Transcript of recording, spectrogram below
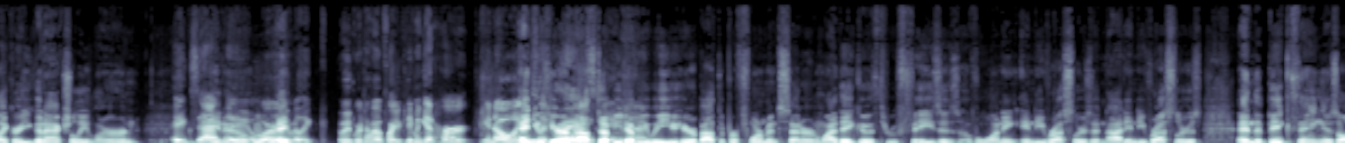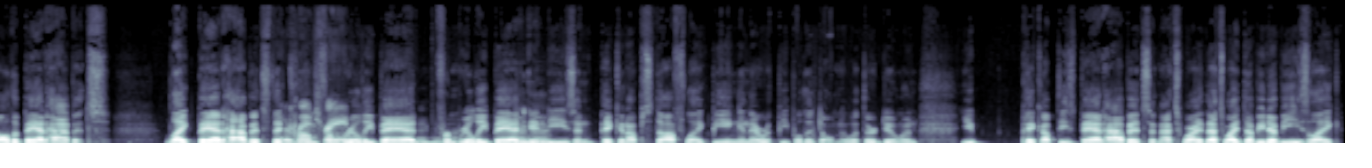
like, are you going to actually learn? Exactly. know? Or And- like like we were talking about before, you could even get hurt. You know. Like and you said, hear right? about. WWE, you hear about the Performance Center and why they go through phases of wanting indie wrestlers and not indie wrestlers. And the big thing is all the bad habits. Like bad habits that come from really bad Mm-hmm. from really bad indies and picking up stuff like being in there with people that don't know what they're doing. You pick up these bad habits and that's why that's why WWE's like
